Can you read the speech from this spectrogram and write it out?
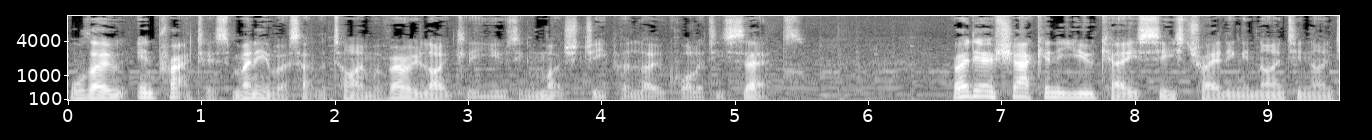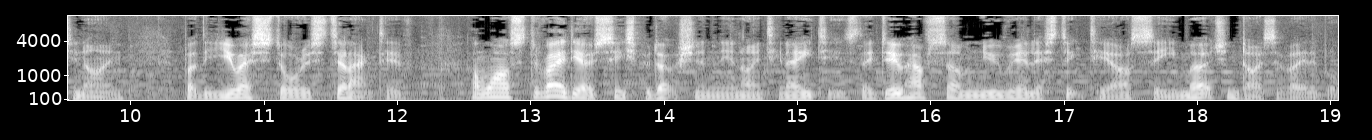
although in practice many of us at the time were very likely using much cheaper low quality sets. Radio Shack in the UK ceased trading in 1999, but the US store is still active, and whilst the radio ceased production in the 1980s, they do have some new realistic TRC merchandise available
